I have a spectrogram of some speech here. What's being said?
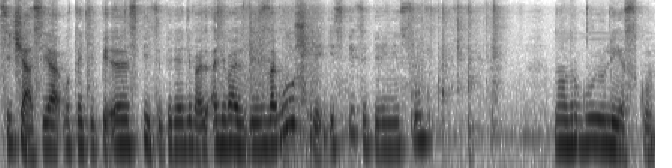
Сейчас я вот эти э, спицы переодеваю, одеваю здесь заглушки и спицы перенесу на другую леску.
